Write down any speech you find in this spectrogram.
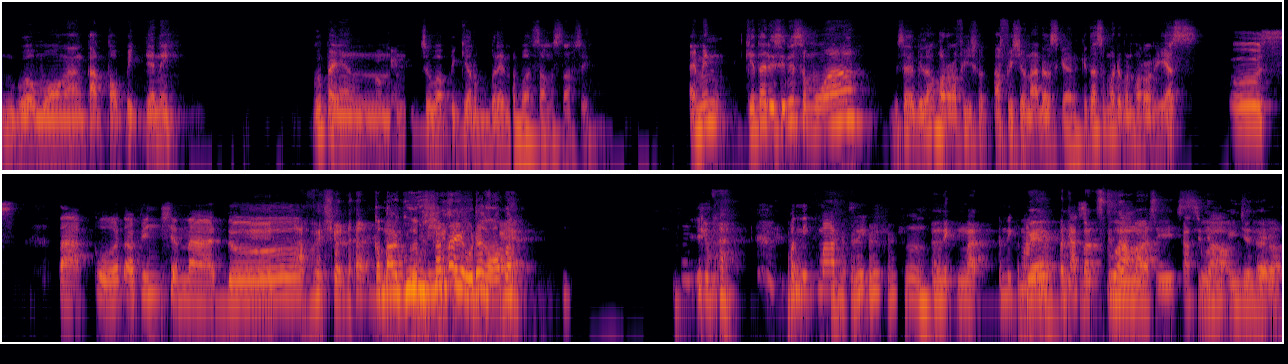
gue mau ngangkat topiknya nih, gue pengen Oke. coba pikir brain about some stuff sih. I mean, kita di sini semua bisa bilang horror aficio- aficionados kan. Kita semua demen horror, yes. Us. Takut aficionado. Eh, Profesional. Kebagusan aja udah gak apa. Penikmat sih. Hmm. Penikmat. Penikmat. Gue penikmat Kasual. cinema sih. Kasual. Cinema in general.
